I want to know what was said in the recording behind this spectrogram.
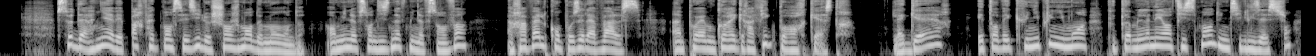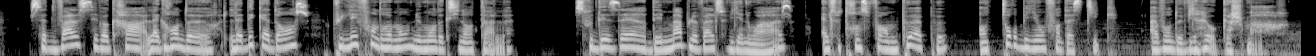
Ce dernier avait parfaitement saisi le changement de monde. En 1919-1920, Ravel composait la valse, un poème chorégraphique pour orchestre. La guerre, étant vécue ni plus ni moins que comme l'anéantissement d'une civilisation, cette valse évoquera la grandeur, la décadence, puis l'effondrement du monde occidental. Sous des airs d'aimables valses viennoises, elle se transforme peu à peu en tourbillon fantastique avant de virer au cauchemar.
